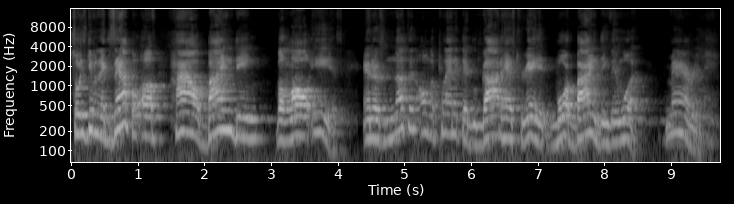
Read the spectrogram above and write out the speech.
So he's giving an example of how binding the law is. And there's nothing on the planet that God has created more binding than what? Marriage.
